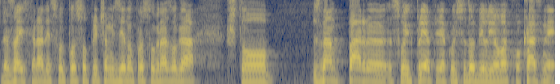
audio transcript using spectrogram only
da zaista rade svoj posao. Pričam iz jednog prostog razloga što znam par eh, svojih prijatelja koji su dobili ovako kazne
